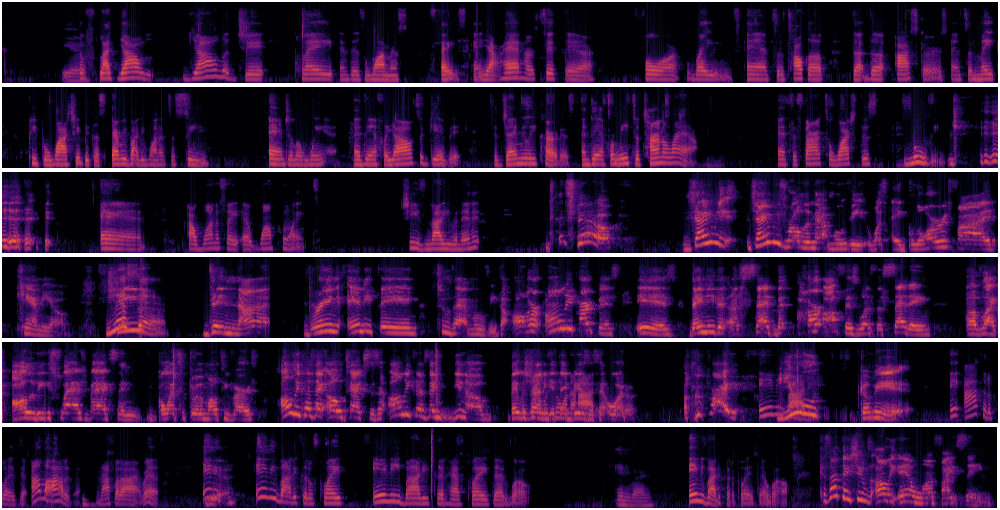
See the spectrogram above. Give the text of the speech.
yeah, the, like y'all, y'all legit played in this woman's face, and y'all had her sit there for ratings and to talk up the the Oscars and to make people watch it because everybody wanted to see Angela win, and then for y'all to give it to Jamie Lee Curtis, and then for me to turn around and to start to watch this movie. and I want to say at one point, she's not even in it. Chill. Jamie Jamie's role in that movie was a glorified cameo. Listen, she did not bring anything to that movie. The her only purpose is they needed a set that her office was the setting of like all of these flashbacks and going to, through the multiverse only because they owed taxes and only because they you know they was trying to get their business in order right Anybody, you go ahead I could have played that. I'm an auditor, not for the IRS. Any, yeah. Anybody could have played. Anybody could have played that role. Anybody. Anybody could have played that role. Cause I think she was only in one fight scene.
